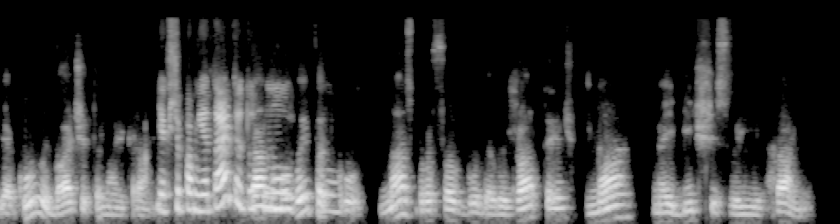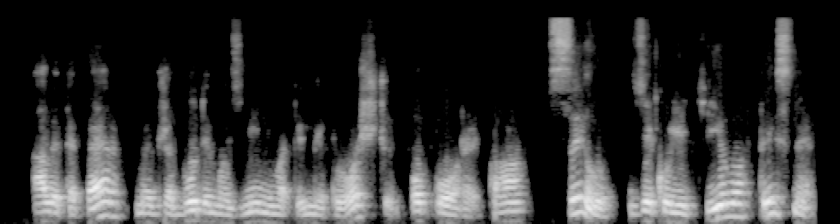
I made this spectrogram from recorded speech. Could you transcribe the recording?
яку ви бачите на екрані. Якщо пам'ятаєте, В даному ну, ну, випадку у нас брусок буде лежати на найбільшій своїй грані. Але тепер ми вже будемо змінювати не площу опори, а силу, з якої тіло тисне.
